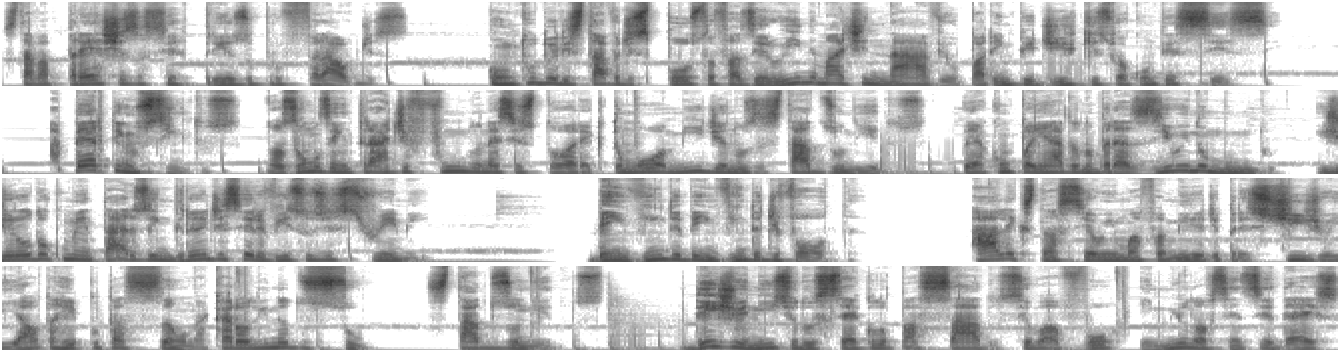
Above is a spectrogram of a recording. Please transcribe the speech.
estava prestes a ser preso por fraudes. Contudo, ele estava disposto a fazer o inimaginável para impedir que isso acontecesse. Apertem os cintos. Nós vamos entrar de fundo nessa história que tomou a mídia nos Estados Unidos, foi acompanhada no Brasil e no mundo e gerou documentários em grandes serviços de streaming. Bem-vindo e bem-vinda de volta. Alex nasceu em uma família de prestígio e alta reputação na Carolina do Sul, Estados Unidos. Desde o início do século passado, seu avô, em 1910,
